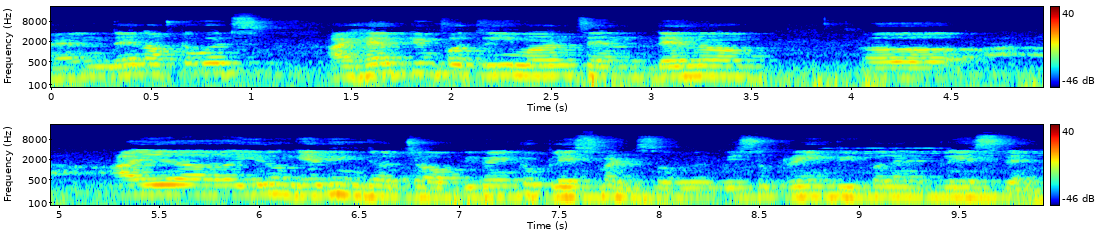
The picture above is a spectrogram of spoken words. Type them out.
And then afterwards, I helped him for three months, and then uh, uh, I, uh, you know, gave him a job. We went to placement, so we used to train people and place them.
